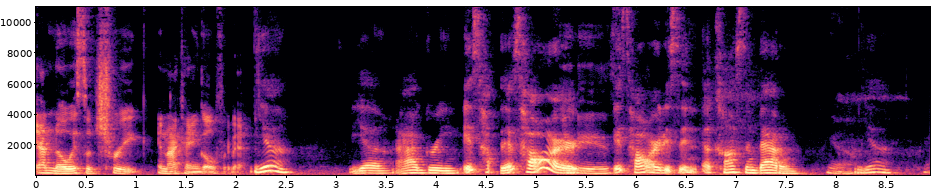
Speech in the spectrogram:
I know it's a trick and i can't go for that. Yeah yeah, I agree. It's that's hard. It is. It's hard. It's in a constant battle. Yeah. Yeah. Yeah.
